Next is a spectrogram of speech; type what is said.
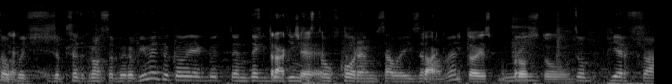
przestał być, że przed grą sobie robimy, tylko jakby ten deck building został korem całej zabawy. Tak, i to jest po No prostu. To pierwsza,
